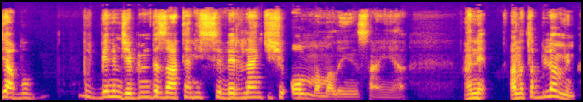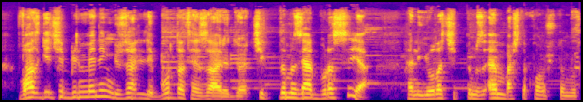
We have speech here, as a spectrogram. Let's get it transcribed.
ya bu, bu benim cebimde zaten hissi verilen kişi olmamalı insan ya. Hani anlatabiliyor muyum? Vazgeçebilmenin güzelliği burada tezahür ediyor. Çıktığımız yer burası ya. Hani yola çıktığımız en başta konuştuğumuz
